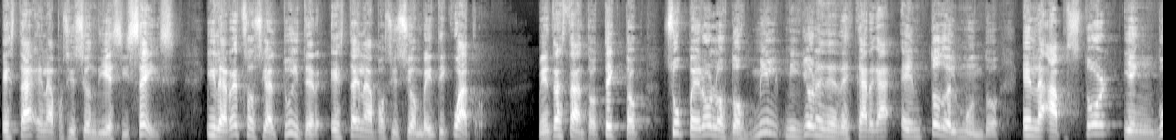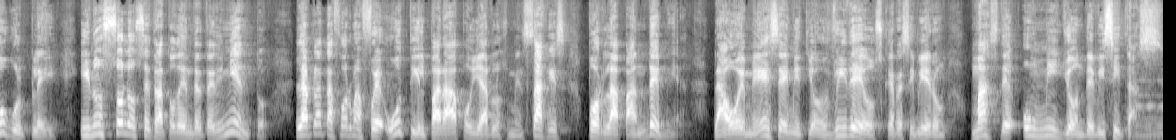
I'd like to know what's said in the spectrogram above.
está en la posición 16 y la red social Twitter está en la posición 24. Mientras tanto, TikTok superó los 2 mil millones de descargas en todo el mundo, en la App Store y en Google Play. Y no solo se trató de entretenimiento, la plataforma fue útil para apoyar los mensajes por la pandemia. La OMS emitió videos que recibieron más de un millón de visitas.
